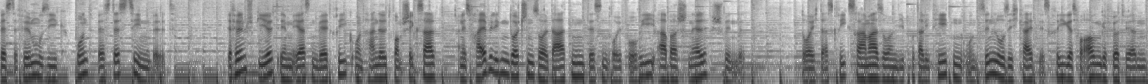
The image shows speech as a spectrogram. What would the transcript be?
Beste Filmmusik und Bestes Szenenbild. Der Film spielt im Ersten Weltkrieg und handelt vom Schicksal eines freiwilligen deutschen Soldaten, dessen Euphorie aber schnell schwindet. Durch das Kriegsdrama sollen die Brutalitäten und Sinnlosigkeit des Krieges vor Augen geführt werden,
